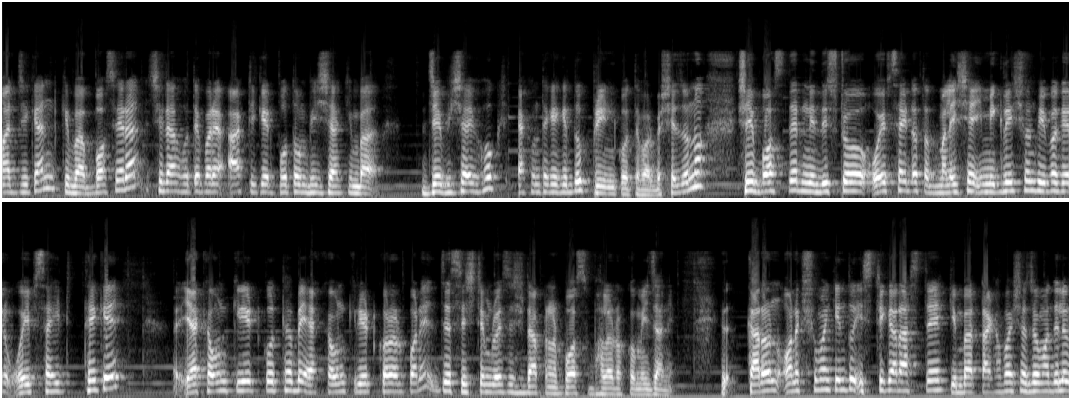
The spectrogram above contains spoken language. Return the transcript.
মার্জিকান কিংবা বসেরা। সেটা হতে পারে আর্টিকের প্রথম ভিসা কিংবা যে বিষয় হোক, এখন থেকে কিন্তু প্রিন্ট করতে পারবে। সেজন্য সেই বসদের নির্দিষ্ট ওয়েবসাইট অর্থাৎ মালয়েশিয়া ইমিগ্রেশন বিভাগের ওয়েবসাইট থেকে অ্যাকাউন্ট ক্রিয়েট করতে হবে অ্যাকাউন্ট ক্রিয়েট করার পরে যে সিস্টেম রয়েছে সেটা আপনার বস ভালো রকমই জানে। কারণ অনেক সময় কিন্তু স্টিকার আসতে কিংবা টাকা পয়সা জমা দিলেও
